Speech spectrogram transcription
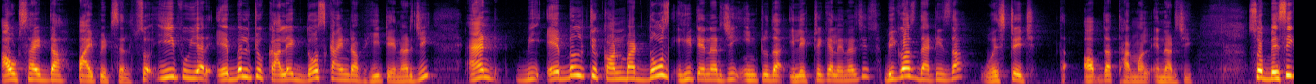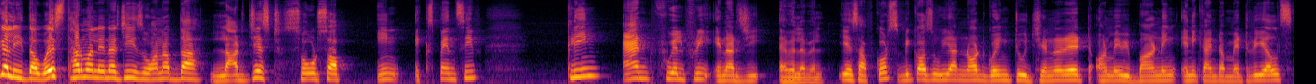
outside the pipe itself. So, if we are able to collect those kind of heat energy and be able to convert those heat energy into the electrical energy because that is the wastage of the thermal energy. So, basically the waste thermal energy is one of the largest source of inexpensive clean and fuel free energy available. Yes of course, because we are not going to generate or maybe burning any kind of materials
